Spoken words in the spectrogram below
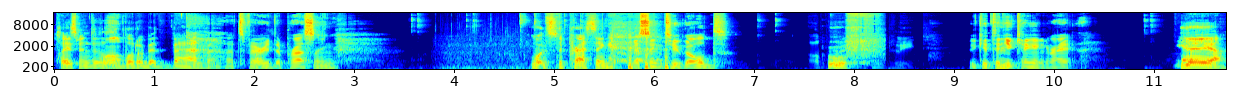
Placement is Well, a little bit bad, but That's very depressing. what's depressing? Missing two golds? Oof. We continue kinging, right? yeah, yeah.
